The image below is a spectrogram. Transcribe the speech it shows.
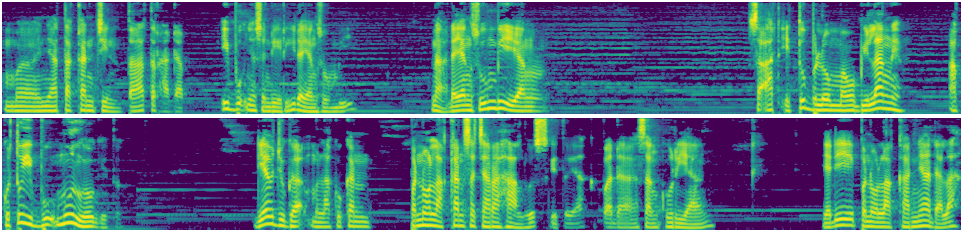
menyatakan cinta terhadap ibunya sendiri, Dayang Sumbi. Nah, Dayang Sumbi yang saat itu belum mau bilang nih, aku tuh ibumu loh gitu. Dia juga melakukan penolakan secara halus gitu ya kepada Sang Kuryang. Jadi penolakannya adalah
